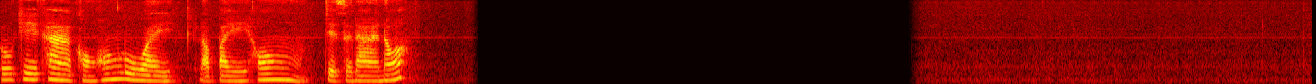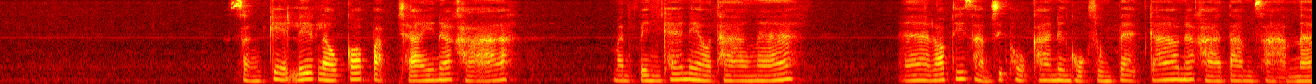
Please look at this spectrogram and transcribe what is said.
โอเคค่ะ ของห้องรวยเราไปห้องเจษดาเนาะ สังเกตเลขแล้วก็ปรับใช้นะคะ มันเป็นแค่แนวทางนะอ่ารอบที่ 36 ค่ะ 16089 นะคะ ตาม 3 นะ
